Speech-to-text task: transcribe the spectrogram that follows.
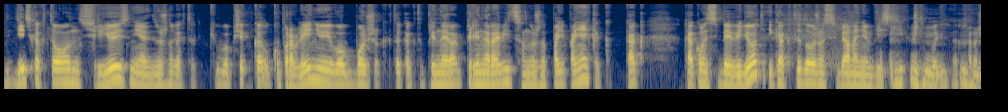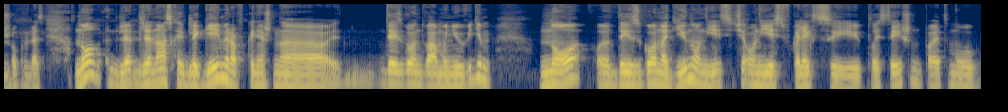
здесь как-то он серьезнее, нужно как-то вообще к, управлению его больше как-то как переноровиться, нужно понять, как, как, как он себя ведет и как ты должен себя на нем вести, чтобы mm-hmm. хорошо управлять. Но для, для нас, как для геймеров, конечно, Days Gone 2 мы не увидим, но Days Gone 1, он есть, он есть в коллекции PlayStation, поэтому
